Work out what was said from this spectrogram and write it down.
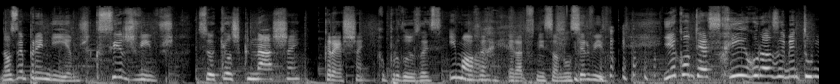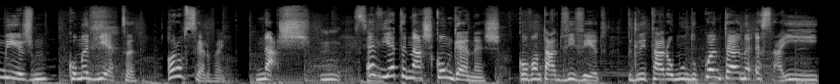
nós aprendíamos que seres vivos são aqueles que nascem, crescem, reproduzem-se e morrem. Era a definição de um ser vivo. E acontece rigorosamente o mesmo com a dieta. Ora, observem. Nasce. a dieta nasce com ganas, com vontade de viver, de gritar ao mundo quanto ama açaí,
